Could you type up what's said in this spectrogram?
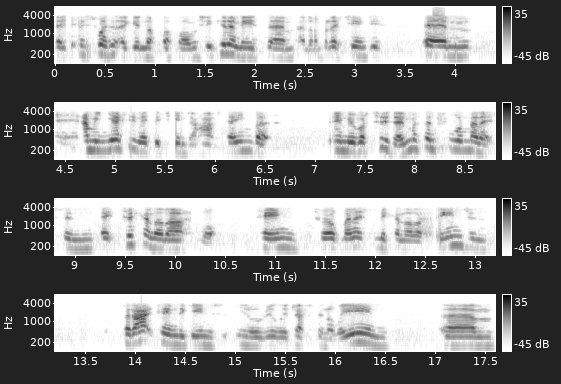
It just wasn't a good enough performance. He could have made um, a number of changes. Um, I mean, yes, he made the change at half time, but then we were two down within four minutes, and it took another what 10, 12 minutes to make another change, and for that time the game's you know really drifting away, and um,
